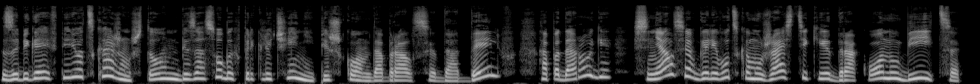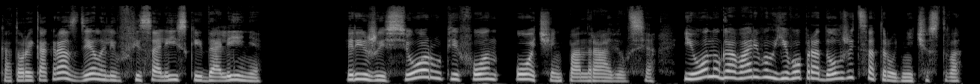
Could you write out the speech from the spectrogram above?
Забегая вперед, скажем, что он без особых приключений пешком добрался до Дельф, а по дороге снялся в голливудском ужастике «Дракон-убийца», который как раз сделали в Фессалийской долине. Режиссеру Пифон очень понравился, и он уговаривал его продолжить сотрудничество.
